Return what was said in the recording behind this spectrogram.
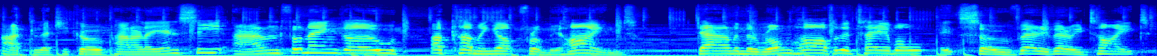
Atletico Paranaense and Flamengo are coming up from behind. Down in the wrong half of the table, it's so very very tight.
